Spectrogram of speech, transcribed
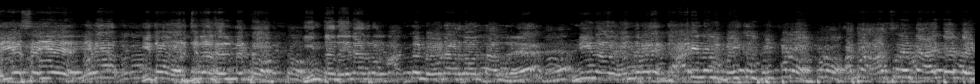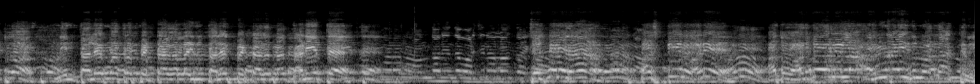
ಐ ಎಸ್ ಐ ನೋಡ ಇದು ಒರಿಜಿನಲ್ ಹೆಲ್ಮೆಟ್. ಇಂಥದ್ದೇನಾದ್ರೂ ಹಾಕೊಂಡು ಓಡಾಡ್ದು ಅಂತ ಅಂದ್ರೆ ನೀನು ಒಂದ್ ವೇಳೆ ಗಾಡಿನಲ್ಲಿ ಬೈಕಲ್ಲಿ ಬಿಟ್ಬಿಡು. ಅಥವಾ ಆಕ್ಸಿಡೆಂಟ್ ಆಯ್ತು ಅಂತ ಇಟ್ಕೋ. ನಿನ್ ತಲೆಗೆ ಮಾತ್ರ ಪೆಟ್ಟಾಗಲ್ಲ ಇದು ತಲೆಗೆ ಪೆಟ್ಟಾಗನ್ನ ತಡೆಯುತ್ತೆ ಚೆಕ್ ಫಸ್ಟ್ ನೀನು ಹೊಡಿ ಅದು ಹೊಡೆದೋಗ್ಲಿಲ್ಲ ಅಂದ್ರೆ ಇದನ್ನ ಹೊಡೆದಾಕ್ತೀನಿ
